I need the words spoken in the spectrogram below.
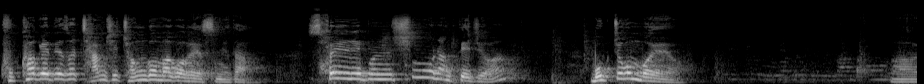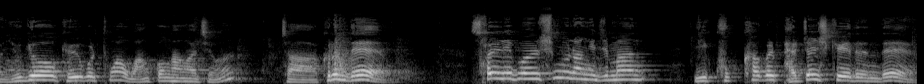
국학에 대해서 잠시 점검하고 가겠습니다. 설립은 신문왕 때죠. 목적은 뭐예요? 아, 유교 교육을 통한 왕권 강화죠. 자, 그런데 설립은 신문왕이지만 이 국학을 발전시켜야 되는데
